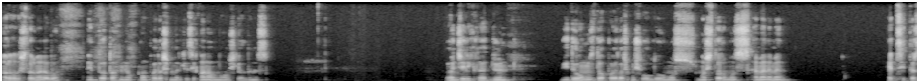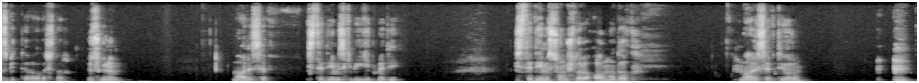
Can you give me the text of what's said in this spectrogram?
Arkadaşlar merhaba. İddia Tahmini Kupon Paylaşım Merkezi kanalına hoş geldiniz. Öncelikle dün videomuzda paylaşmış olduğumuz maçlarımız hemen hemen hepsi ters bitti arkadaşlar. Üzgünüm. Maalesef istediğimiz gibi gitmedi. İstediğimiz sonuçları almadık. Maalesef diyorum.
